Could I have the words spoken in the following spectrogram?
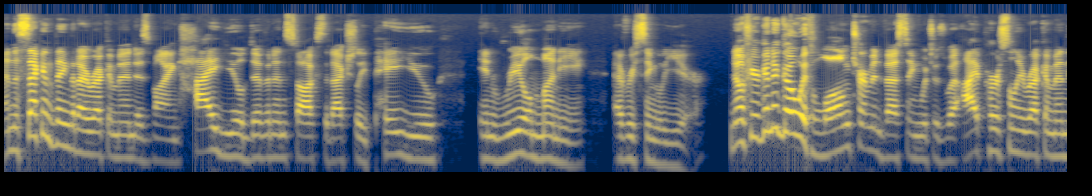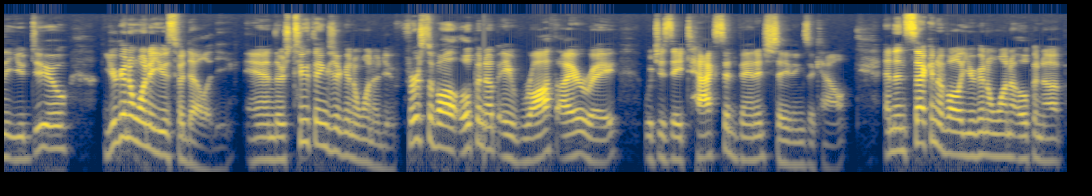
And the second thing that I recommend is buying high yield dividend stocks that actually pay you in real money every single year. Now, if you're gonna go with long-term investing, which is what I personally recommend that you do, you're gonna wanna use Fidelity. And there's two things you're gonna wanna do. First of all, open up a Roth IRA, which is a tax advantage savings account. And then second of all, you're gonna wanna open up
